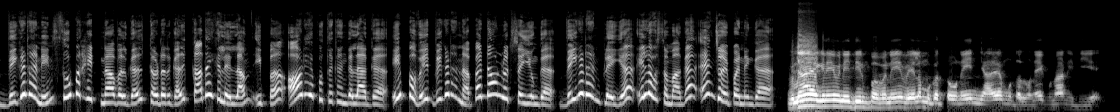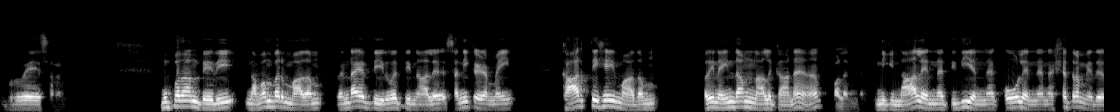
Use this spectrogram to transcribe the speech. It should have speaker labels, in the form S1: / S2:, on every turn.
S1: விகடனின் super hit நாவல்கள் தொடர்கள் கதைகள் எல்லாம் இப்ப ஆடியோ புத்தகங்களாக. இப்பவே விகடன் ஆப்ப டவுன்லோட் செய்யுங்க. விகடன் பிளேய இலவசமாக என்ஜாய் பண்ணுங்க.
S2: விநாயகனே வினை தீர்ப்பவனே வேலமுகத்தோனே நியாய முதல்வனே குணாநிதியே குருவே சரணம். முப்பதாம் தேதி நவம்பர் மாதம் ரெண்டாயிரத்தி இருபத்தி நாலு சனிக்கிழமை கார்த்திகை மாதம் பதினைந்தாம் நாளுக்கான பலன்கள். இன்னைக்கு நாள் என்ன திதி என்ன கோல் என்ன நட்சத்திரம் எது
